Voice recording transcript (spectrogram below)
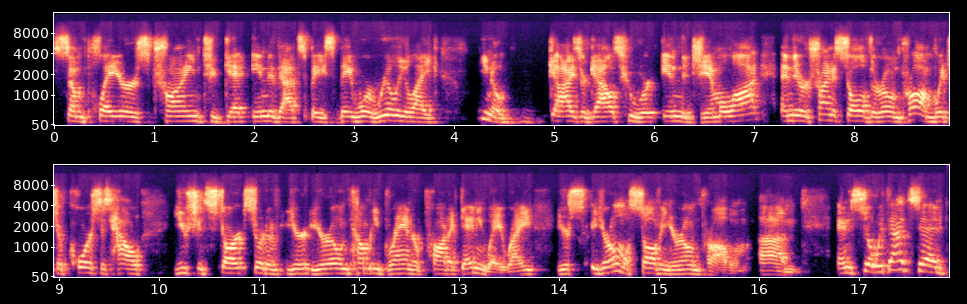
some players trying to get into that space. They were really like, you know, guys or gals who were in the gym a lot and they were trying to solve their own problem, which of course is how you should start sort of your, your own company brand or product anyway, right? You're, you're almost solving your own problem. Um, and so with that said,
